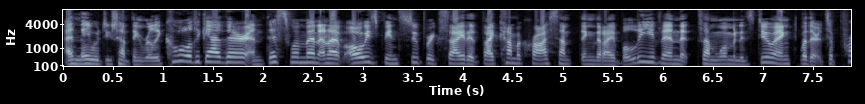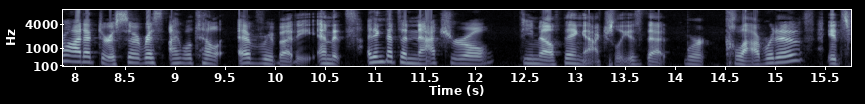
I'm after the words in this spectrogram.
and they would do something really cool together, and this woman, and I've always been super excited. If I come across something that I believe in that some woman is doing, whether it's a product or a service, I will tell everybody, and it's I think that's a natural female thing actually is that we're collaborative. It's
